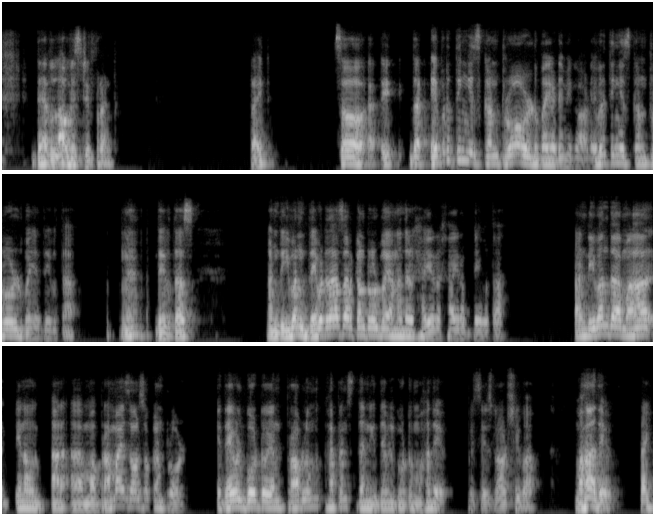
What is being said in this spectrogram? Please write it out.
Their love is different. Right? So it, that everything is controlled by a demigod. Everything is controlled by a devata. Eh? Devatas. And even devatas are controlled by another higher higher up devata. And even the Maha, you know, uh, uh, Brahma is also controlled. If they will go to a problem happens, then they will go to Mahadev, which is Lord Shiva. Mahadev, right?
